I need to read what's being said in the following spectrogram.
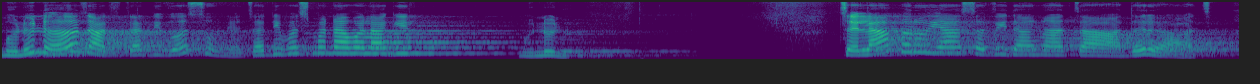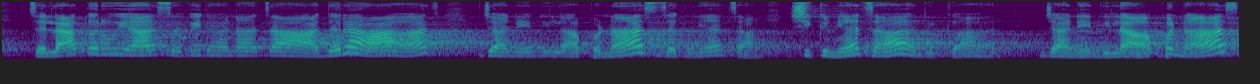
म्हणूनच आजचा दिवस सोन्याचा दिवस म्हणावा लागेल. म्हणून. चला करूया संविधानाचा आदर आज. चला करूया संविधानाचा आदर आज ज्याने दिला आपणास जगण्याचा शिकण्याचा अधिकार. ज्याने दिला आपणास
